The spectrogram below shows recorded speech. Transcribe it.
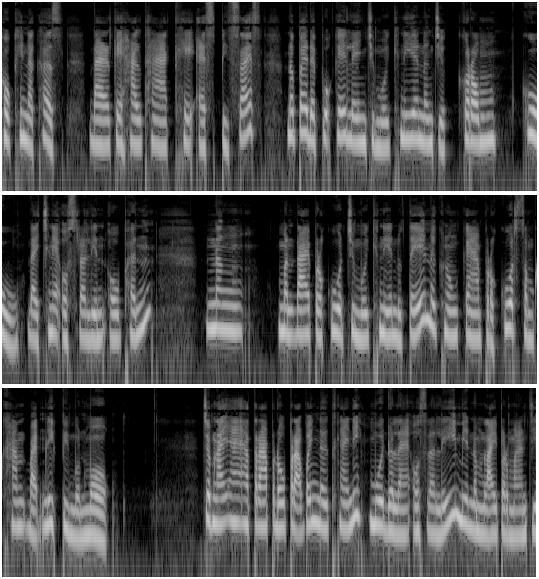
Kokkinakis ដែលគេហៅថា KS Pieces នៅពេលដែលពួកគេលេងជាមួយគ្នានឹងជាក្រុម គូដែលឈ្នះ Australian Open និងមិនដែលប្រកួតជាមួយគ្នានោះទេនៅក្នុងការប្រកួតសំខាន់បែបនេះពីមុនមក។ចំណែកឯអត្រាប្តូរប្រាក់វិញនៅថ្ងៃនេះ1ដុល្លារអូស្ត្រាលីមានតម្លៃប្រមាណជា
